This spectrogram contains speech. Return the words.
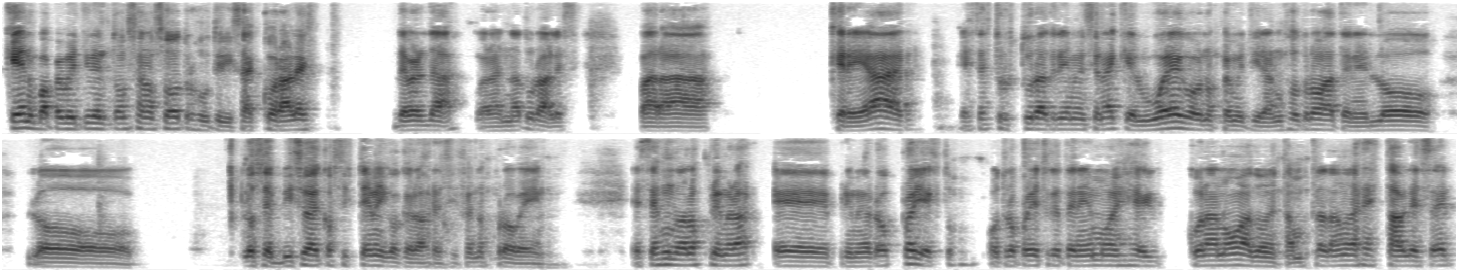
que nos va a permitir entonces a nosotros utilizar corales de verdad, corales naturales, para crear esta estructura tridimensional que luego nos permitirá a nosotros tener los, servicios ecosistémicos que los arrecifes nos proveen. Ese es uno de los primeros, eh, primeros proyectos. Otro proyecto que tenemos es el Conanoa, donde estamos tratando de restablecer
